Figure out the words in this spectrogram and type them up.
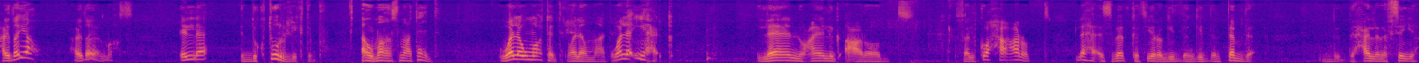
هيضيعه. هيضيع المغص. إلا الدكتور اللي يكتبه. أو مغص معتاد. ولو معتدل. ولو معتاد ولا أي حاجة. لا نعالج أعراض فالكحة عرض لها أسباب كثيرة جدا جدا تبدأ ب- بحالة نفسية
